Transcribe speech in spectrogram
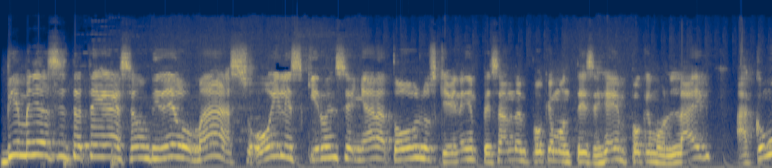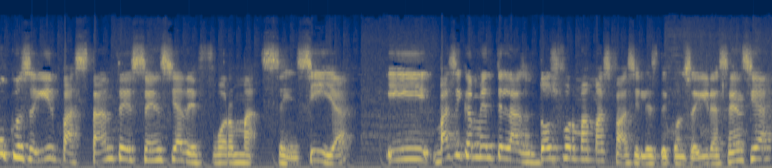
Bienvenidos estrategas a un video más. Hoy les quiero enseñar a todos los que vienen empezando en Pokémon TCG, en Pokémon Live, a cómo conseguir bastante esencia de forma sencilla. Y básicamente las dos formas más fáciles de conseguir esencia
